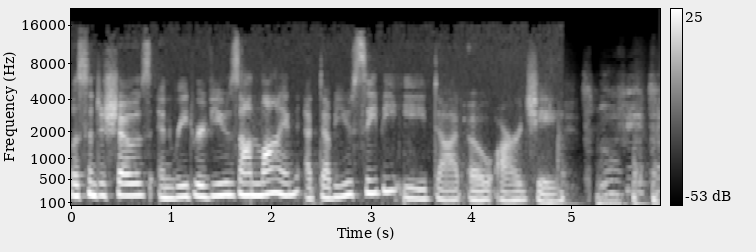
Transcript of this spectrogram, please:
Listen to shows and read reviews online at wcbe.org. It's movie time.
